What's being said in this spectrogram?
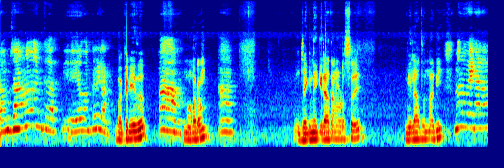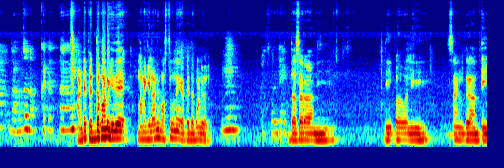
రంజాన్ ఇంకా కదా బక్రీద్ మొహరం. జగిని కిరాత్ అని ఒకటి వస్తుంది. మీలాద్ ఉన్నది రంజాన్ అంటే పెద్ద పండుగ ఇదే. మనకి ఇలాంటి మస్తు ఉన్నాయి కదా పెద్ద పండుగలు. దసరా అని దీపావళి సంక్రాంతి.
